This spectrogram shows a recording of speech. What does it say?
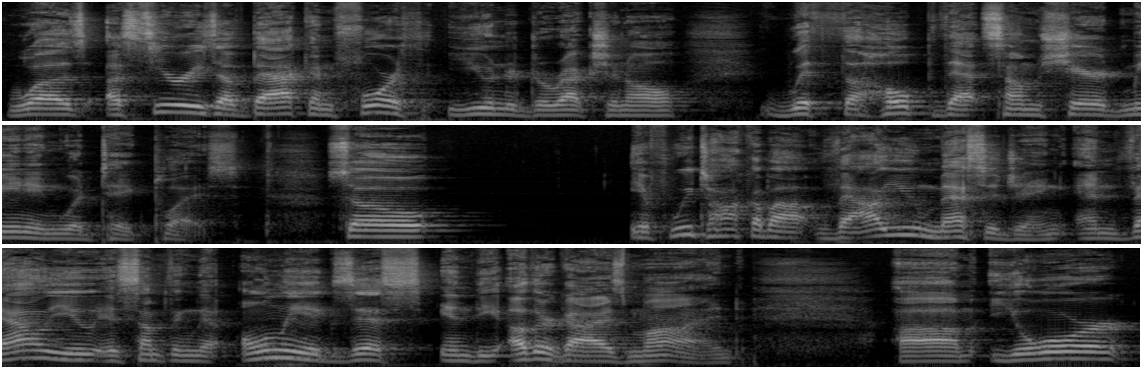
was a series of back and forth unidirectional with the hope that some shared meaning would take place. So if we talk about value messaging, and value is something that only exists in the other guy's mind, um, you're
